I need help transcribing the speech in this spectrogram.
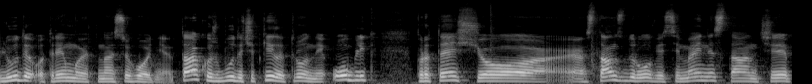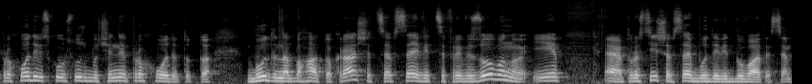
люди отримують на сьогодні. Також буде чіткий електронний облік про те, що е, стан здоров'я, сімейний стан, чи проходив військову службу, чи не проходив. Тобто буде набагато краще це все відцифровізовано і простіше все буде відбуватися.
